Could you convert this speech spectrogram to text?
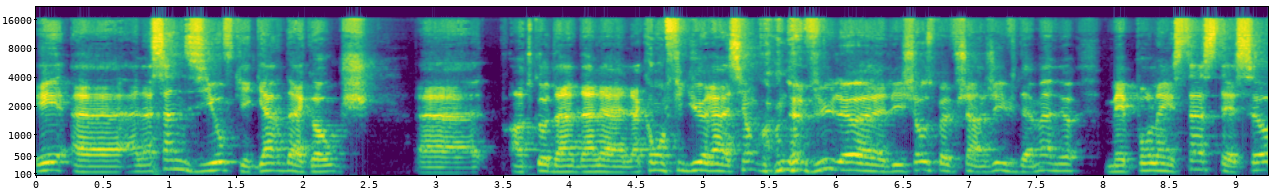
et euh, Alassane Diouf qui est garde à gauche. Euh, en tout cas, dans, la, configuration qu'on a vue, les choses peuvent changer évidemment. Mais pour l'instant, c'était ça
